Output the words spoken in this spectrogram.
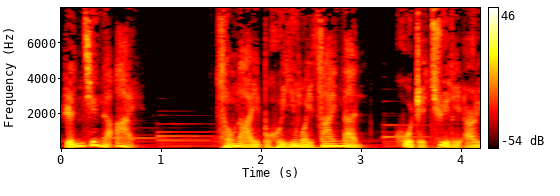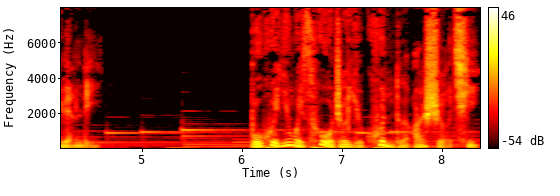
人间的爱，从来不会因为灾难或者距离而远离，不会因为挫折与困顿而舍弃。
